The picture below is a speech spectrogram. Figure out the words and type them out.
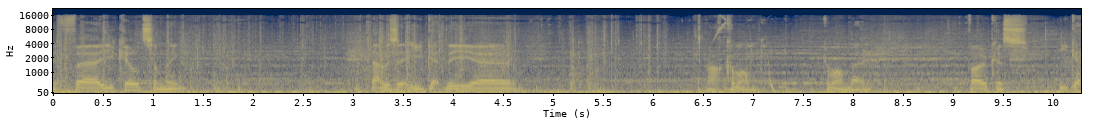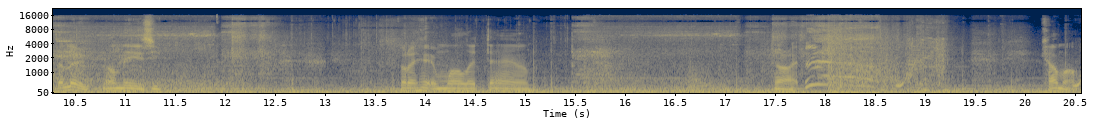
If uh, you killed something, that was it. You get the. Uh... Oh, come on. Come on, Ben. Focus. You get the loot on these. You gotta hit them while they're down. Alright. Come on.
